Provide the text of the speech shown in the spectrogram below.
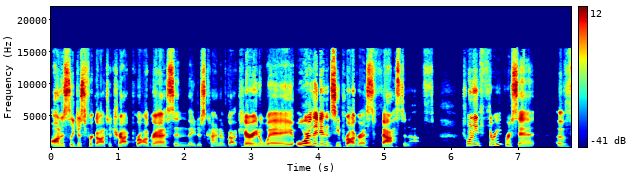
honestly just forgot to track progress and they just kind of got carried away or they didn't see progress fast enough. 23% of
